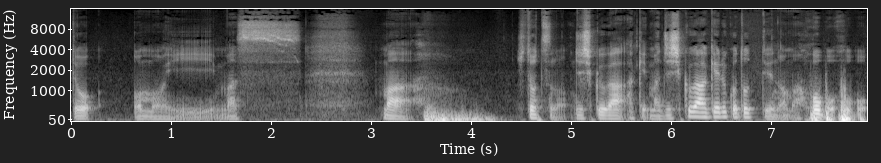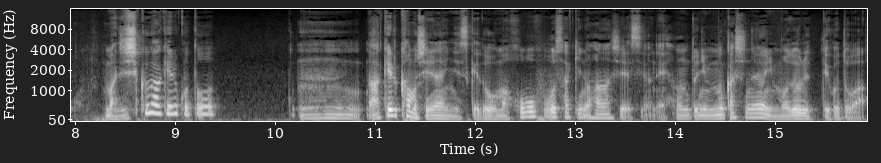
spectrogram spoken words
と思います。まあ、一つの自粛が明け、まあ、自粛が明けることっていうのは、まあ、ほぼほぼ、まあ、自粛が明けること、うん、明けるかもしれないんですけど、まあ、ほぼほぼ先の話ですよね。本当に昔のように戻るっていうことは、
